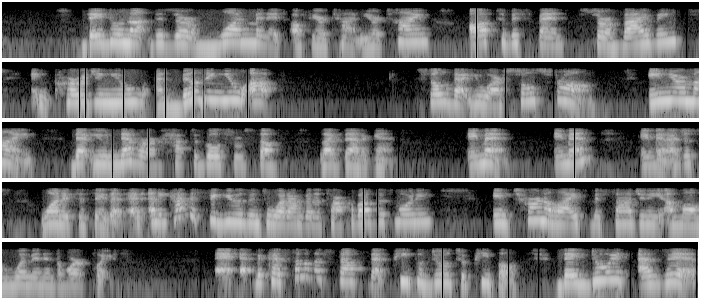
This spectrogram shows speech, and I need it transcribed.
They do not deserve one minute of your time. Your time ought to be spent surviving, encouraging you, and building you up so that you are so strong in your mind that you never have to go through stuff like that again. Amen. Amen. Amen. I just wanted to say that. And, and it kind of figures into what I'm going to talk about this morning internalized misogyny among women in the workplace. because some of the stuff that people do to people, they do it as if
